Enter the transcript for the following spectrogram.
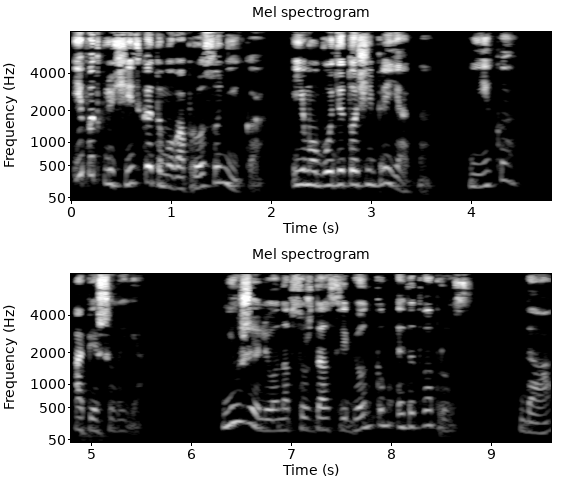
и подключить к этому вопросу Ника. Ему будет очень приятно. Ника? Опешила я. Неужели он обсуждал с ребенком этот вопрос? Да.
